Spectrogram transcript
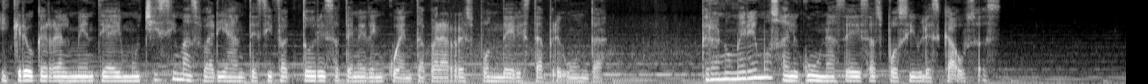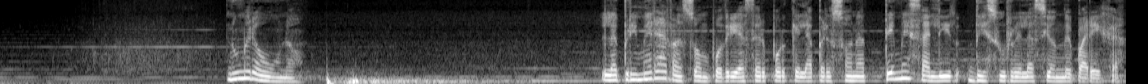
Y creo que realmente hay muchísimas variantes y factores a tener en cuenta para responder esta pregunta. Pero enumeremos algunas de esas posibles causas. Número 1 la primera razón podría ser porque la persona teme salir de su relación de pareja.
